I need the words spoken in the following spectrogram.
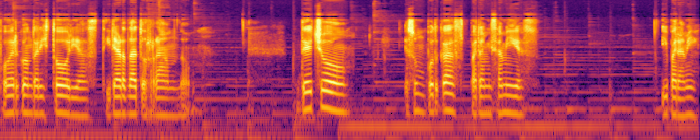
poder contar historias, tirar datos random. De hecho, es un podcast para mis amigas y para mí.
